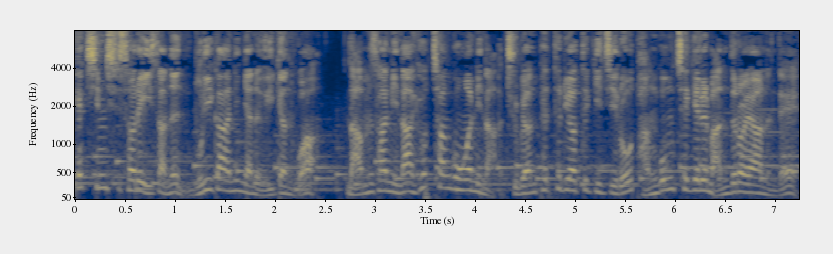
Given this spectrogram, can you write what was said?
핵심 시설의 이사는 무리가 아니냐는 의견과 남산이나 효창공원이나 주변 패트리어트 기지로 방공 체계를 만들어야 하는데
